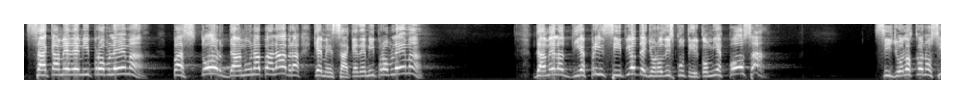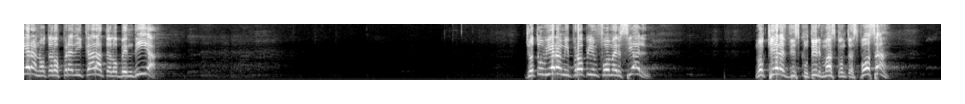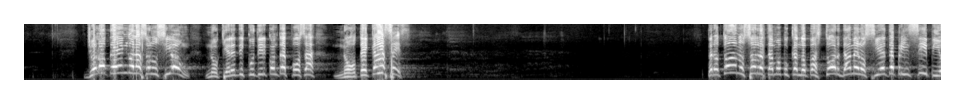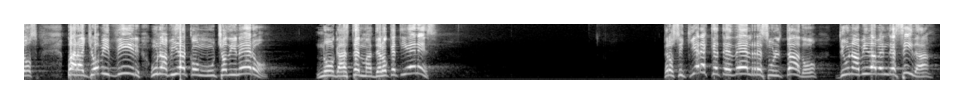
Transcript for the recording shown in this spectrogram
Sácame de mi problema. Pastor, dame una palabra que me saque de mi problema. Dame los 10 principios de yo no discutir con mi esposa. Si yo los conociera, no te los predicara, te los vendía. Yo tuviera mi propio infomercial. ¿No quieres discutir más con tu esposa? Yo lo tengo la solución. ¿No quieres discutir con tu esposa? No te cases. Pero todos nosotros estamos buscando, pastor, dame los siete principios para yo vivir una vida con mucho dinero. No gastes más de lo que tienes. Pero si quieres que te dé el resultado, de una vida bendecida,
